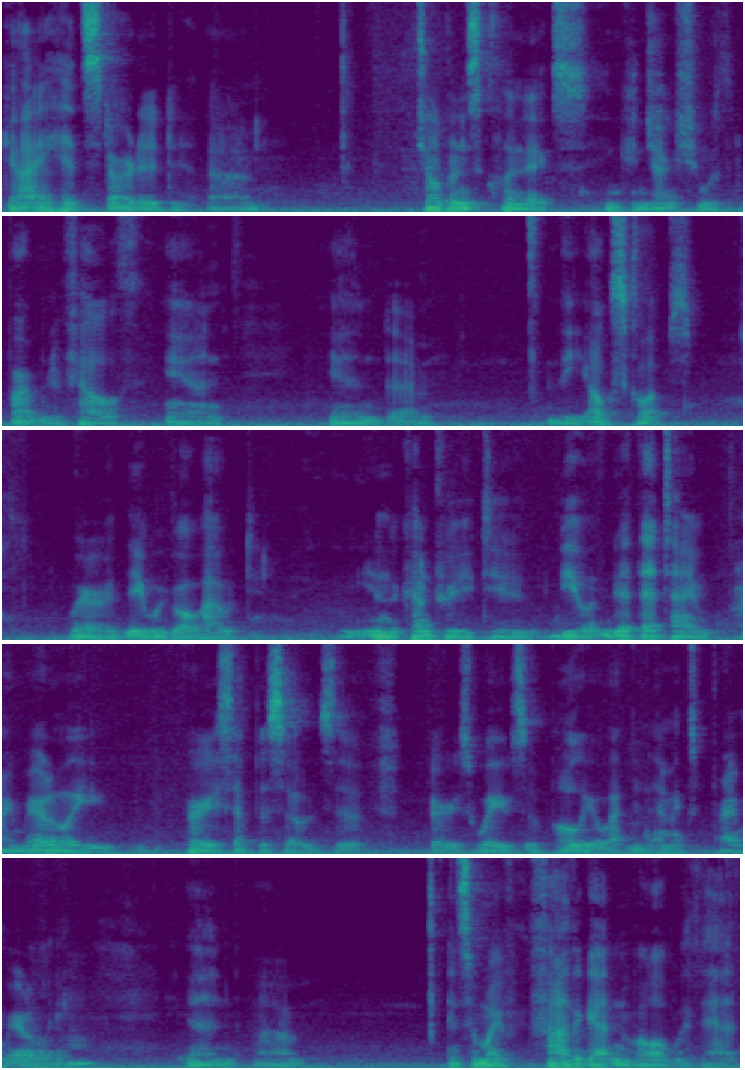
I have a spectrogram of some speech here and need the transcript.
Guy had started um, children's clinics in conjunction with the Department of Health and and um, the Elks Clubs, where they would go out in the country to deal at that time primarily various episodes of various waves of polio epidemics primarily, and um, and so my father got involved with that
